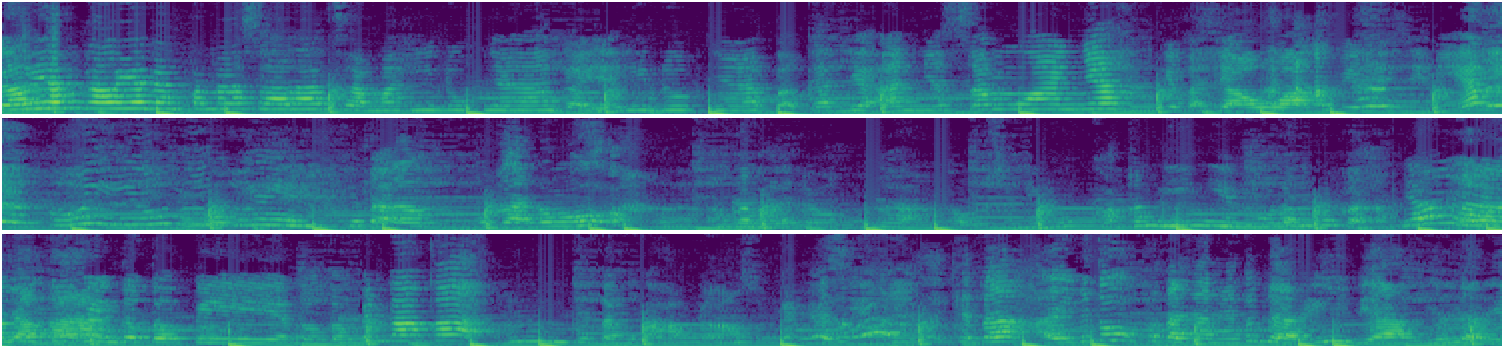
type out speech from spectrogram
kalian-kalian yang penasaran sama hidupnya, gaya hidupnya, pekerjaannya, semuanya kita jawab di sini ya. Oh iya. Oke, kita Kita buka dulu. bukan dong, enggak, enggak usah dibuka, kan dingin. Udah buka. Jangan, Oh, jangan. tutupin, tutupin, tutupin kakak. Hmm, kita buka HP langsung ya guys ya. Kita ini tuh pertanyaannya tuh dari diambil dari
